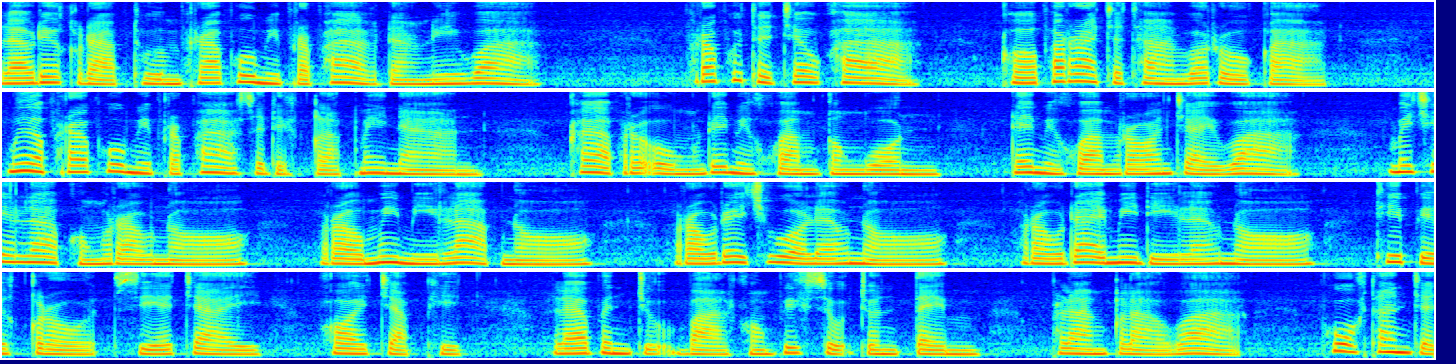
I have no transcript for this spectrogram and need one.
แล้วได้กราบทูลพระผู้มีพระภาคดังนี้ว่า พระพุทธเจ้าข้าขอพระราชทานวโรกาส เมื่อพระผู้มีพระภาคเสด็จกลับไม่นาน ข้าพระองค์ได้มีความกังวล ได้มีความร้อนใจว่า ไม่ใช่ลาบของเราหนอ เราไม่มีลาบหนอ เราได้ชั่วแล้วหนอ เราได้ไม่ดีแล้วหนอ ที่ไปโกรธ เสียใจ คอยจับผิด แล้วบรรจุบาตของภิกษุจนเต็ม พลางกล่าวว่า พวกท่านจะ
